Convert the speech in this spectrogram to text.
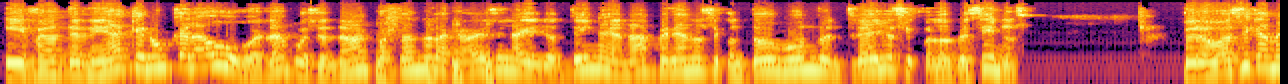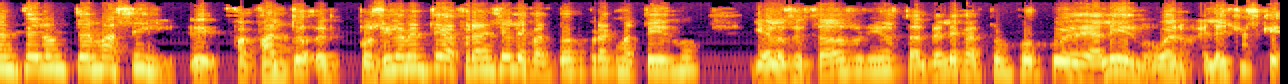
y fraternidad que nunca la hubo, ¿verdad? Pues andaban cortando la cabeza en la guillotina y andaban peleándose con todo el mundo, entre ellos y con los vecinos. Pero básicamente era un tema así. Eh, faltó, eh, posiblemente a Francia le faltó pragmatismo y a los Estados Unidos tal vez le faltó un poco de idealismo. Bueno, el hecho es que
